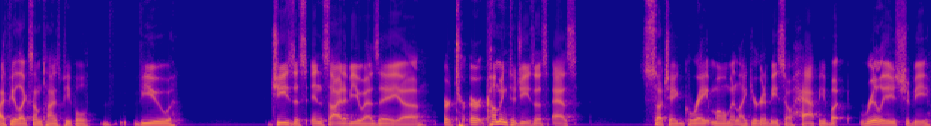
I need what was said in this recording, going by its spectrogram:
I feel like sometimes people view Jesus inside of you as a, uh, or, t- or coming to Jesus as such a great moment. Like you're going to be so happy, but really it should be,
